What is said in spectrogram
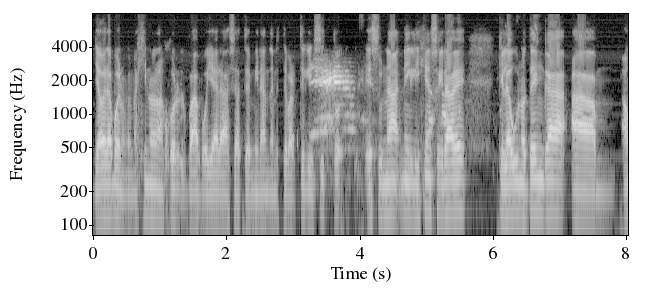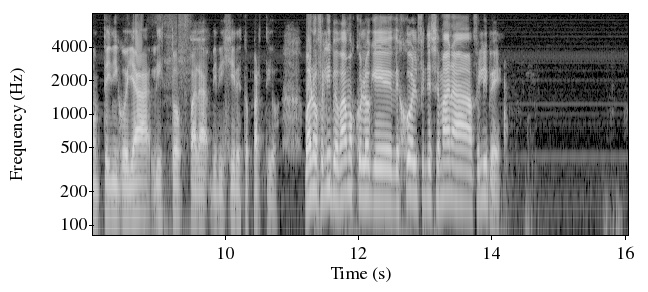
y ahora, bueno, me imagino a lo mejor va a apoyar a Sebastián Miranda en este partido que, insisto, es una negligencia grave que la U no tenga a, a un técnico ya listo para dirigir estos partidos. Bueno, Felipe, vamos con lo que dejó el fin de semana, Felipe.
